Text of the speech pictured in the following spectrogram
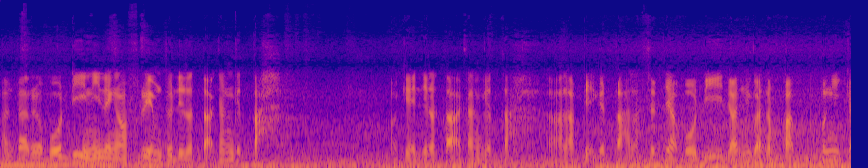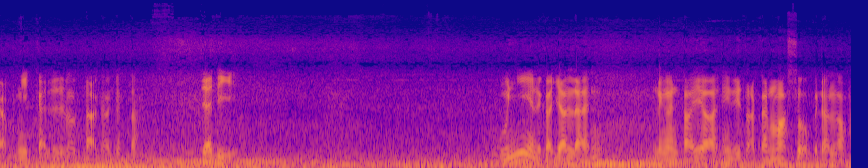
Antara body ni dengan frame tu Diletakkan getah Okey, diletakkan getah. Ha, lapik getah lah setiap body dan juga tempat pengikat-pengikat dia letakkan getah. Jadi bunyi yang dekat jalan dengan tayar ni dia tak akan masuk ke dalam.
